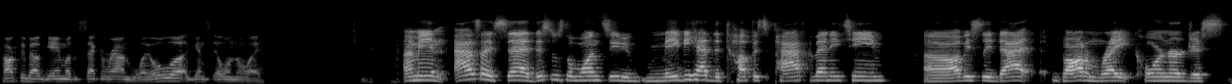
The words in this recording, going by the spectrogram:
talked about game of the second round, Loyola against Illinois. I mean, as I said, this was the one seed who maybe had the toughest path of any team. Uh, obviously, that bottom right corner just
